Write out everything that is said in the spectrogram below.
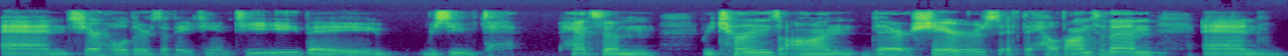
and shareholders of AT&T they received handsome returns on their shares if they held on to them and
